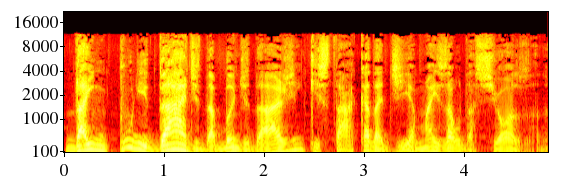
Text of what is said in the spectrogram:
da impunidade da bandidagem, que está a cada dia mais audaciosa. Né?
